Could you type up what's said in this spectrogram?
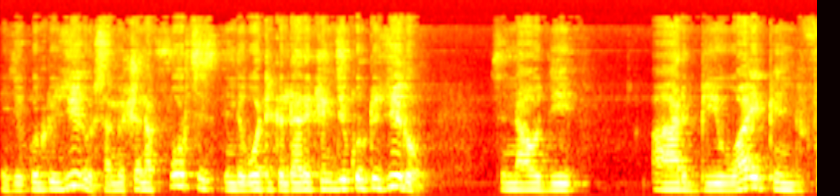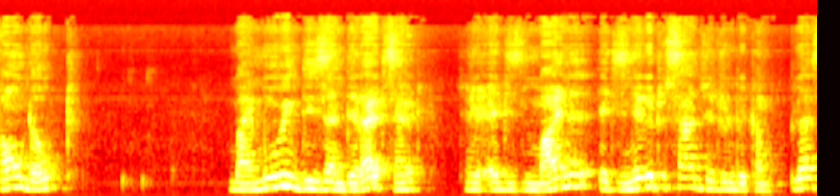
is equal to 0 summation of forces in the vertical direction is equal to 0 so now the RBY can be found out by moving these on the right side. It is minus it is negative sign so it will become plus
